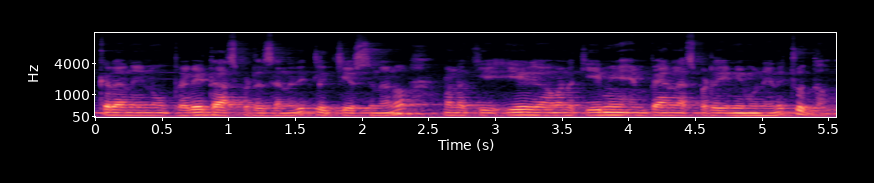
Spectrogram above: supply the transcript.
ఇక్కడ నేను ప్రైవేట్ హాస్పిటల్స్ అనేది క్లిక్ చేస్తున్నాను. మనకి ఏ మనకి ఏమి ఎంపానల్ హాస్పిటల్ ఏమేమి ఉన్నాయో చూద్దాం.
